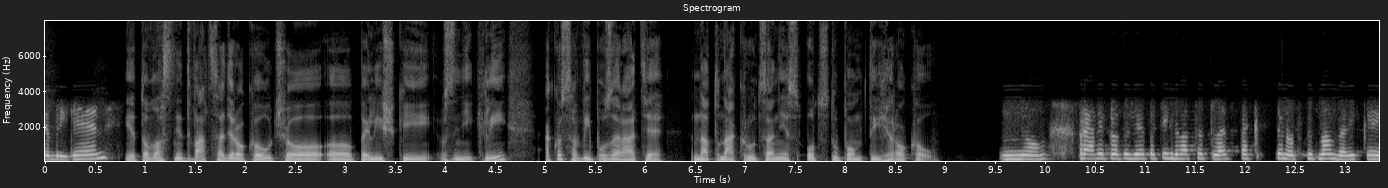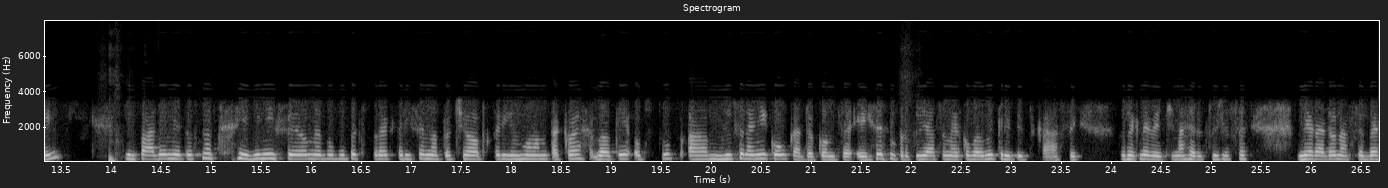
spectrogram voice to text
Dobrý deň. Je to vlastne 20 rokov, čo e, Pelišky vznikli. Ako sa vy pozeráte na to nakrúcanie s odstupom tých rokov? No, právě protože je to těch 20 let, tak ten odstup mám veliký. Tím pádem je to snad jediný film nebo vůbec projekt, který jsem natočila, od kterého mám takhle velký odstup a můžu se na něj koukat dokonce i, protože já jsem jako velmi kritická asi. To řekne většina herců, že se nerado na sebe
